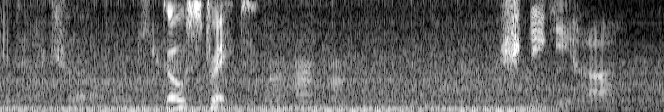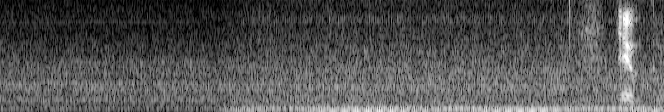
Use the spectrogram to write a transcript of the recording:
Get that extra little road here. Go straight. Sneaky, huh? There we go.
